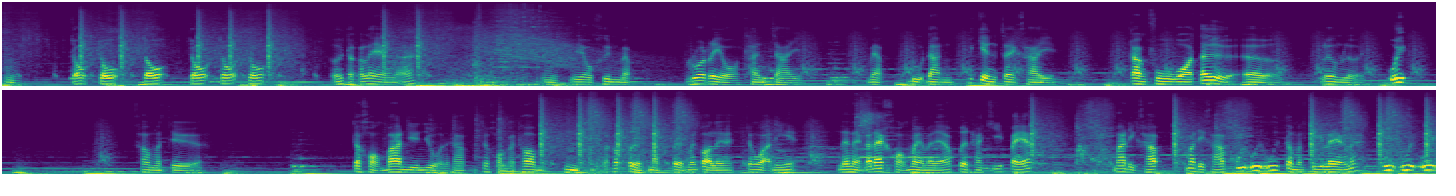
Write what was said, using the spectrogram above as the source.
อืมโจ๊ะโจ๊ะโจ๊ะโจ๊ะโจ๊ะโจ๊ะเอ้ยแต่ก็แรงนะ อืมเร็วขึ้นแบบรวดเร็วทันใจ แบบดุดันไม่เกรงใจใครกังฟูวอเตอร์ เออ เริ่มเลย อุ๊ย เข้ามาเจอ จ้าของบ้านยืนอยู่นะครับ เจ้าของกระท่อมอืมแล้วก็เปิดหมัดเปิดมันก่อนเลย จังหวะนี้ไหนๆก็ได้ของใหม่มาแล้ว เปิดฮาคิแป๊บมาดิครับ มาดิครับ อุ๊ยอุ๊ยอุ๊ยแต่มันตีแรงนะ อุ๊ยอุ๊ยอุ๊ย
